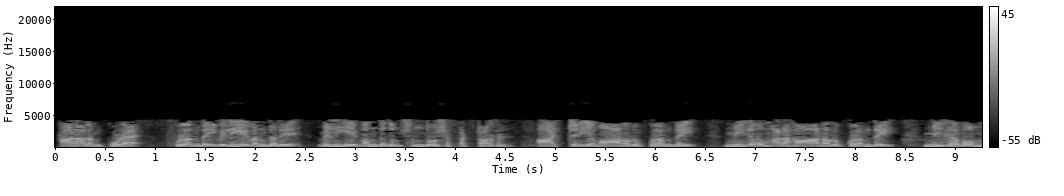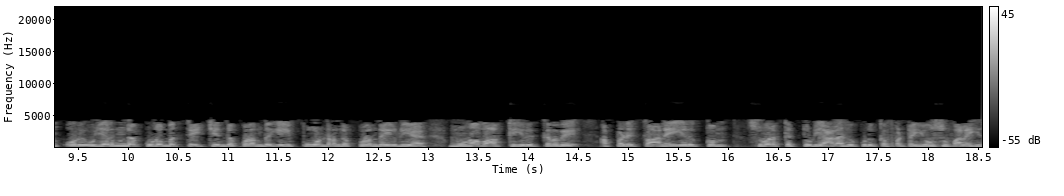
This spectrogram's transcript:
ஆனாலும் கூட குழந்தை வெளியே வந்தது வெளியே வந்ததும் சந்தோஷப்பட்டார்கள். ஆச்சரியமான ஒரு குழந்தை மிகவும் அழகான ஒரு குழந்தை மிகவும் ஒரு உயர்ந்த குடும்பத்தைச் சேர்ந்த குழந்தையை போன்ற அந்த குழந்தையுடைய முகவாக்கு இருக்கிறது. அப்படித்தானே இருக்கும். சுவர்க்கத்துடைய அழகு கொடுக்கப்பட்ட யூசுப் அலஹி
